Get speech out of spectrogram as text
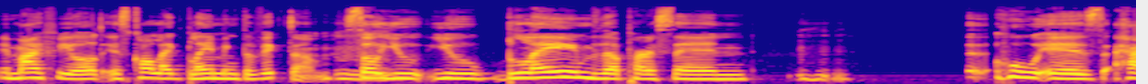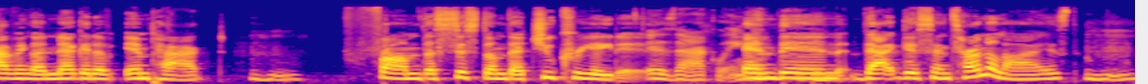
in my field is called like blaming the victim. So mm-hmm. you you blame the person mm-hmm. who is having a negative impact mm-hmm. From the system that you created. Exactly. And then that gets internalized. Mm-hmm.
